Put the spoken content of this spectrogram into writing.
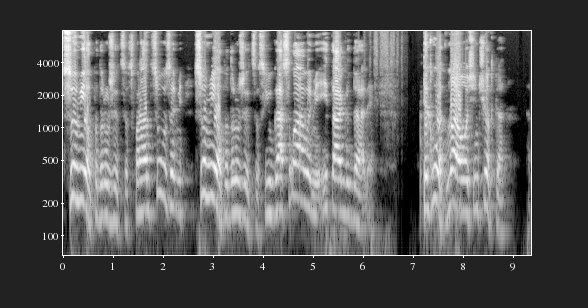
сумел подружиться с французами, сумел подружиться с югославами и так далее. Так вот, Мао очень четко э,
